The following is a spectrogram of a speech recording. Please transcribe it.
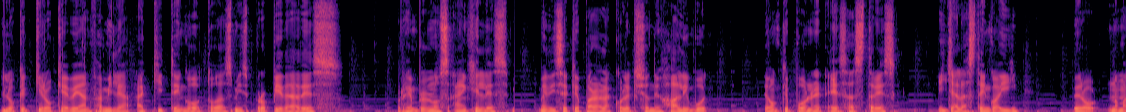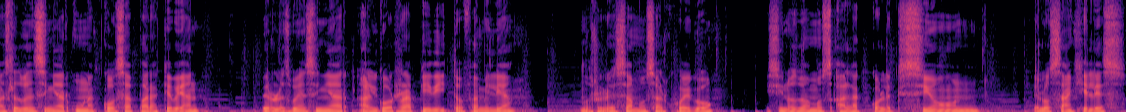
Y lo que quiero que vean familia, aquí tengo todas mis propiedades. Por ejemplo en Los Ángeles me dice que para la colección de Hollywood tengo que poner esas tres y ya las tengo ahí. Pero nomás les voy a enseñar una cosa para que vean. Pero les voy a enseñar algo rapidito familia. Nos regresamos al juego. Y si nos vamos a la colección de Los Ángeles,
